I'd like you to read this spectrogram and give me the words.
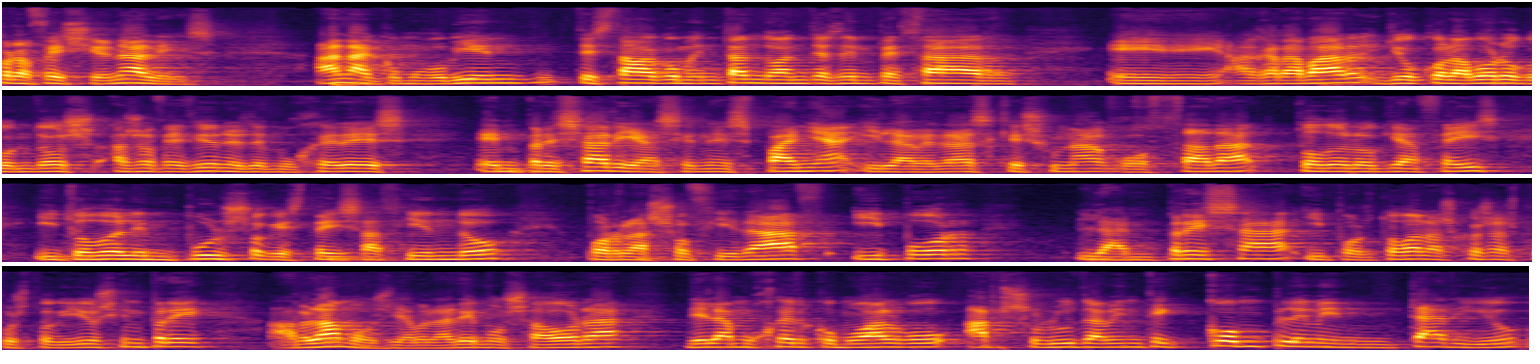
profesionales. Ana, como bien te estaba comentando antes de empezar eh, a grabar, yo colaboro con dos asociaciones de mujeres empresarias en España y la verdad es que es una gozada todo lo que hacéis y todo el impulso que estáis haciendo por la sociedad y por la empresa y por todas las cosas, puesto que yo siempre hablamos y hablaremos ahora de la mujer como algo absolutamente complementario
